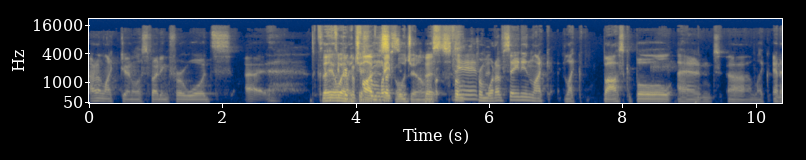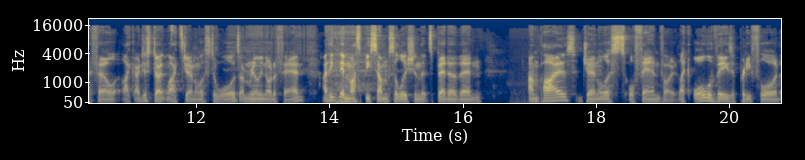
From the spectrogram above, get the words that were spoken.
I don't like journalists voting for awards. Uh, they all are journalists, all journalists. From, yeah, from but... what I've seen in like like basketball and uh, like NFL, like I just don't like journalist awards. I'm really not a fan. I think there must be some solution that's better than umpires, journalists, or fan vote. Like all of these are pretty flawed.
